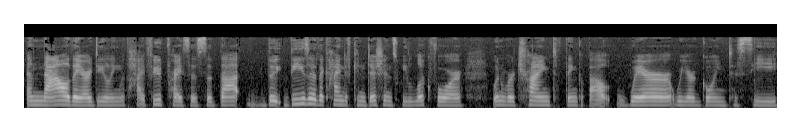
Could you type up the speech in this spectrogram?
And now they are dealing with high food prices. So that the, these are the kind of conditions we look for when we're trying to think about where we are going to see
